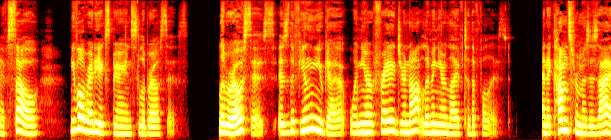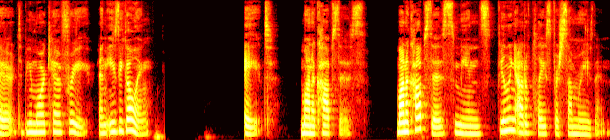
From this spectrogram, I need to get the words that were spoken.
If so, you've already experienced liberosis. Liberosis is the feeling you get when you're afraid you're not living your life to the fullest and it comes from a desire to be more carefree and easygoing. 8. Monachopsis. Monachopsis means feeling out of place for some reason.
